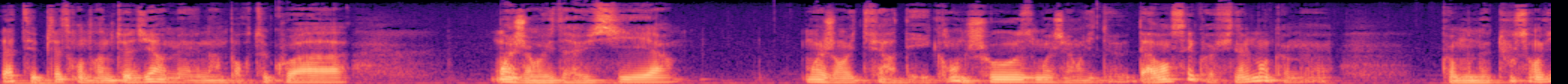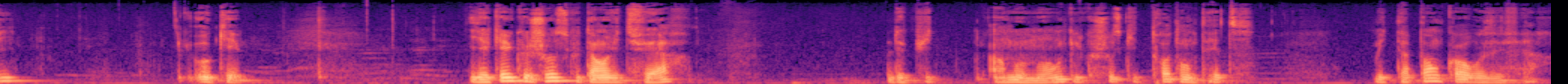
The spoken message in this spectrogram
là tu es peut-être en train de te dire, mais n'importe quoi, moi j'ai envie de réussir, moi j'ai envie de faire des grandes choses, moi j'ai envie d'avancer quoi finalement comme... Euh, comme on a tous envie. Ok. Il y a quelque chose que tu as envie de faire depuis un moment, quelque chose qui te trotte en tête, mais que tu n'as pas encore osé faire.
